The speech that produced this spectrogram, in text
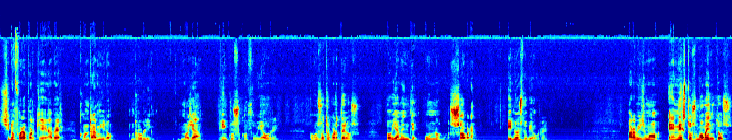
si no fuera porque, a ver, con Ramiro, Rulli, Moya, incluso con Zubiaurre, con esos otros porteros, obviamente uno sobra. Y no es Zubiaurre. Ahora mismo, en estos momentos,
